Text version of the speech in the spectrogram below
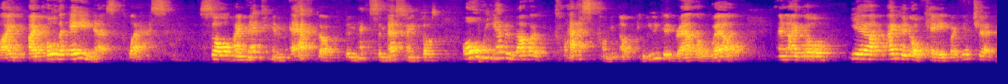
I, I pulled an A-nest class. So I met him after the next semester and he goes, oh, we have another class coming up and you did rather well. And I go, yeah, I did okay, but your,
